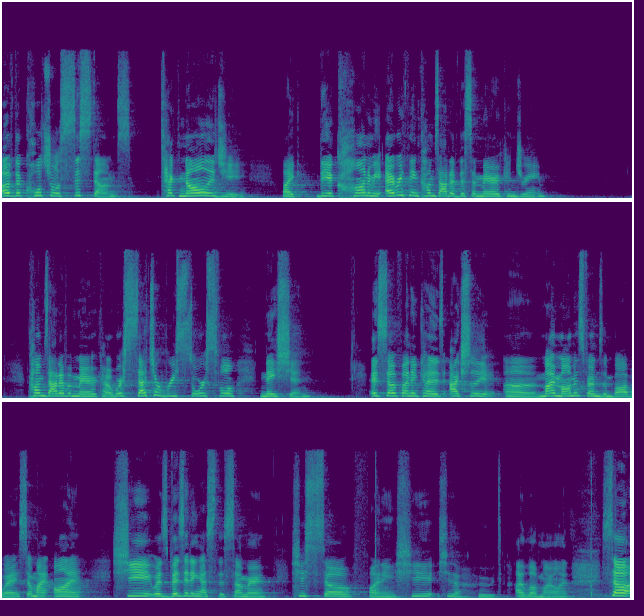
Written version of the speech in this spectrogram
of the cultural systems, technology, like the economy. Everything comes out of this American dream. Comes out of America. We're such a resourceful nation. It's so funny because actually, um, my mom is from Zimbabwe, so my aunt, she was visiting us this summer. She's so funny. She, she's a hoot. I love my aunt. So,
